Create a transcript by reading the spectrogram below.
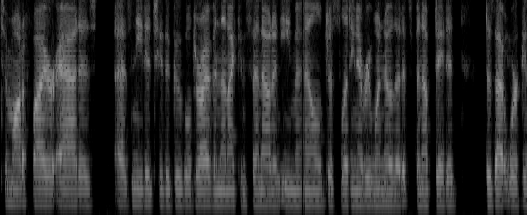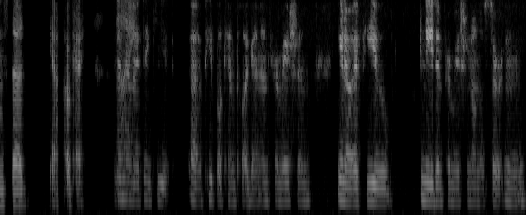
to modify or add as, as needed to the Google Drive, and then I can send out an email just letting everyone know that it's been updated. Does that work instead? Yeah, okay. And then I think you, uh, people can plug in information. You know, if you need information on a certain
